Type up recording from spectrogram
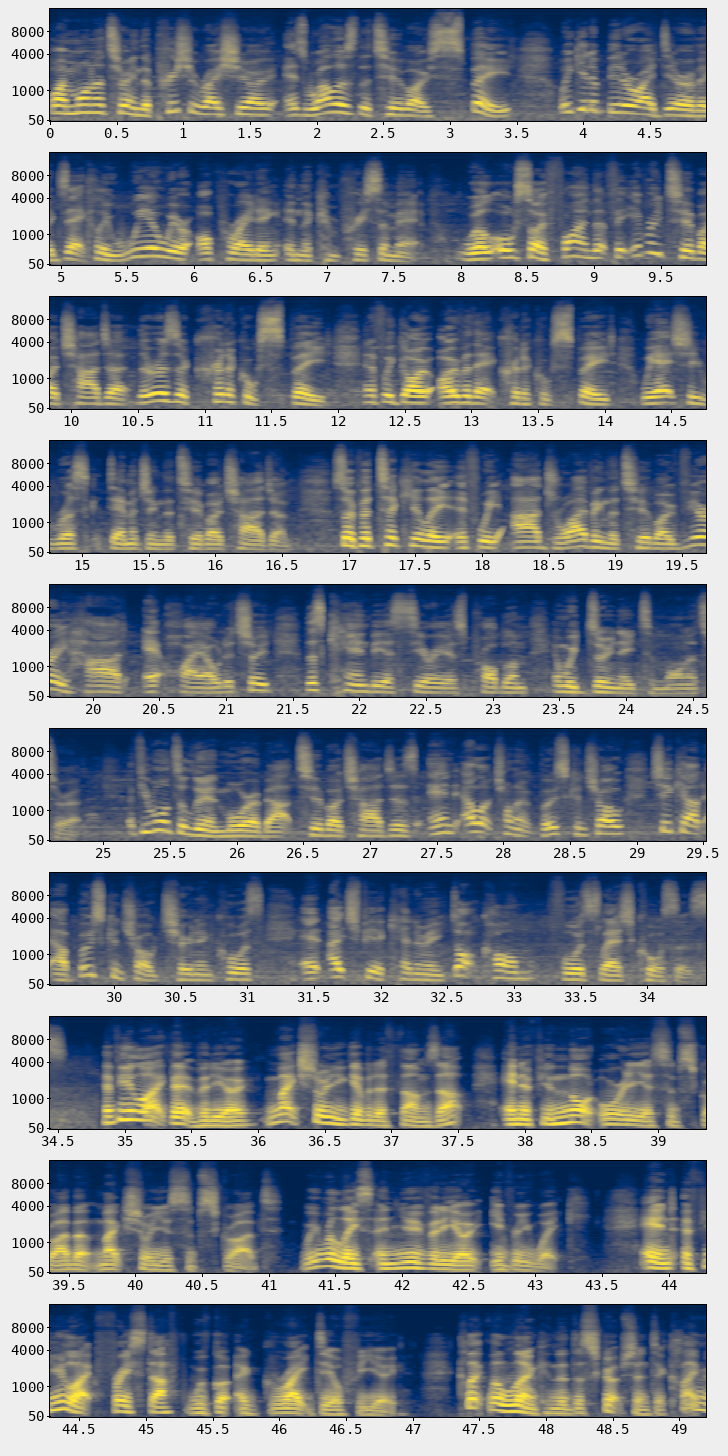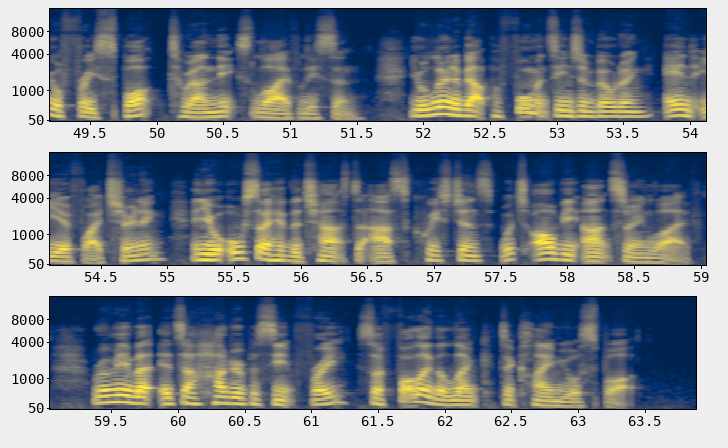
By monitoring the pressure ratio as well as the turbo speed, we get a better idea of exactly where we're operating in the compressor map. We'll also find that for every turbocharger, there is a critical speed. And if we go over that critical speed, we actually risk damaging the turbocharger. So particularly if we are driving the turbo very hard at high altitude, this can be a serious problem and we do need to monitor it. If you want to learn more about turbochargers and electronic boost control, check out our boost control tuning course at hpacademy.com forward slash courses. If you like that video, make sure you give it a thumbs up. And if you're not already a subscriber, make sure you're subscribed. We release a new video every week. And if you like free stuff, we've got a great deal for you. Click the link in the description to claim your free spot to our next live lesson. You'll learn about performance engine building and EFI tuning, and you'll also have the chance to ask questions which I'll be answering live. Remember, it's 100% free, so follow the link to claim your spot.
